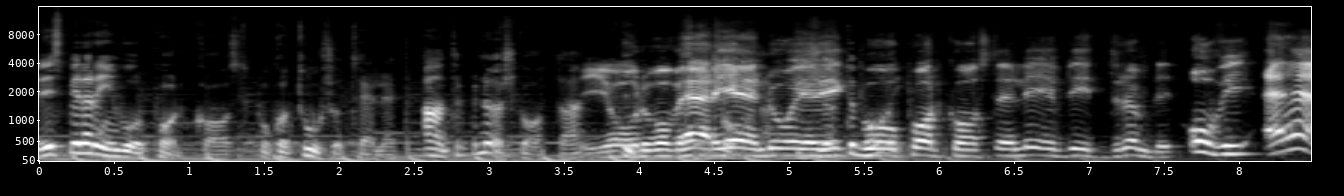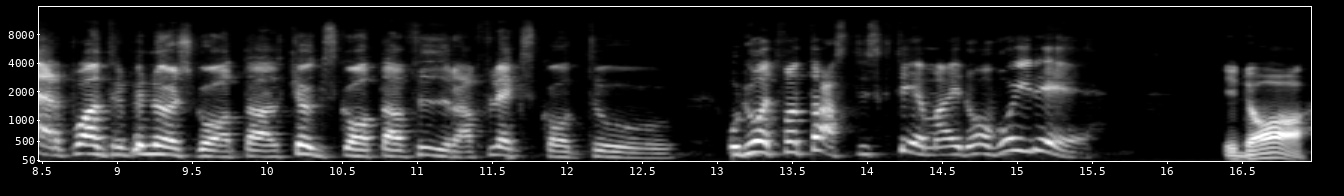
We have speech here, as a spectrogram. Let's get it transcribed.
Vi spelar in vår podcast på kontorshotellet Entreprenörsgatan. Jo, då var vi här igen då Erik Göteborg. på podcasten Lev ditt drömliv. Och vi är på Entreprenörsgatan, Kungsgatan 4, Flexkontor. Och du har ett fantastiskt tema idag. Vad är det? Idag,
